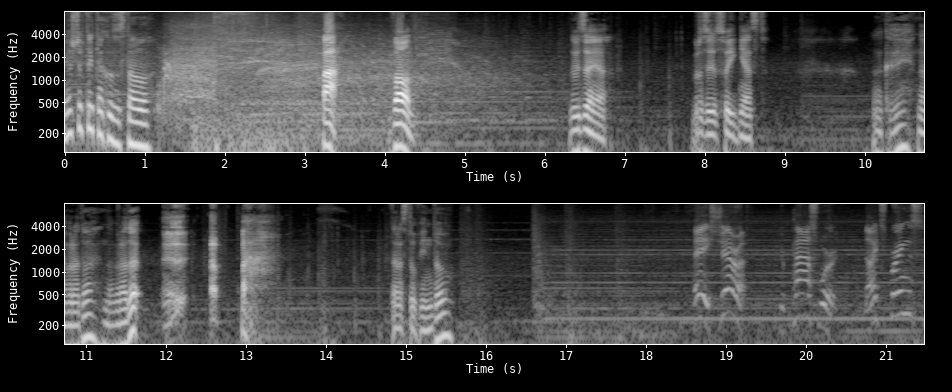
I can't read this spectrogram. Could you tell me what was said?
Jeszcze w tej taku zostało. Pa! Won! Do widzenia. Wracaj do swoich gniazd. Okej, dam radę, dam radę. Opa. Teraz to window. Hey, Sheriff! Your password. Night Springs?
